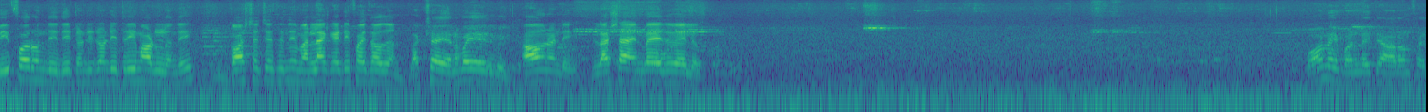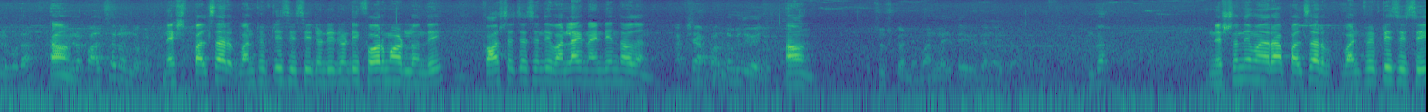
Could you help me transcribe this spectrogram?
V four ఉంది ఇది ట్వంటీ ట్వంటీ త్రీ మోడల్ ఉంది కాస్ట్ వచ్చేసింది one lakh eighty five thousand లక్ష ఎనభై ఐదు వేలు. అవునండి. లక్ష ఎనభై ఐదు వేలు. బాగున్నాయి బండ్లు అయితే ఆర్ వన్ ఫైవ్ కూడా. పల్సర్ ఉంది ఒకటి. Next Pulsar one fifty CC twenty twenty four model ఉంది. కాస్ట్ వచ్చేసింది వన్ ల్యాక్ నైన్టీన్ థౌసండ్. లక్ష పంతొమ్మిది వేలు. అవును. చూసుకోండి బండ్లు అయితే ఈ విధంగా అయితే ఉన్నాయి. ఇంకా? నెక్స్ట్ ఉంది మన దగ్గర Pulsar one fifty CC.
